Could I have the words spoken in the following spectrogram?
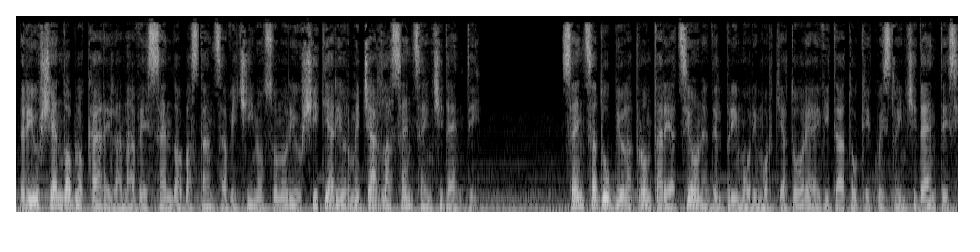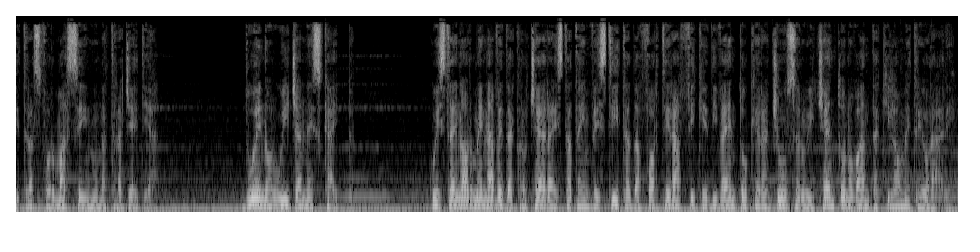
Riuscendo a bloccare la nave essendo abbastanza vicino sono riusciti a riormeggiarla senza incidenti. Senza dubbio la pronta reazione del primo rimorchiatore ha evitato che questo incidente si trasformasse in una tragedia. 2 Norwegian Skype questa enorme nave da crociera è stata investita da forti raffiche di vento che raggiunsero i 190 km orari.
